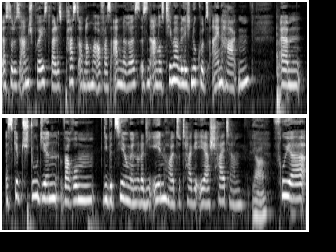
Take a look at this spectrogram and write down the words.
dass du das ansprichst, weil es passt auch nochmal auf was anderes. Ist ein anderes Thema, will ich nur kurz einhaken. Ähm, es gibt Studien, warum die Beziehungen oder die Ehen heutzutage eher scheitern. Ja. Früher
